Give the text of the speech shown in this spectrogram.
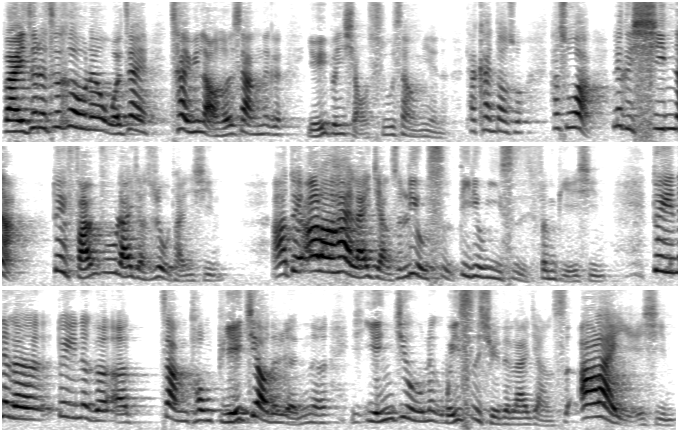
摆着了之后呢，我在蔡云老和尚那个有一本小书上面呢，他看到说，他说啊，那个心呐，对凡夫来讲是肉团心，啊，对阿拉汉来讲是六世第六意识分别心，对于那个对于那个呃。藏通别教的人呢，研究那个唯识学的来讲是阿赖耶心，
